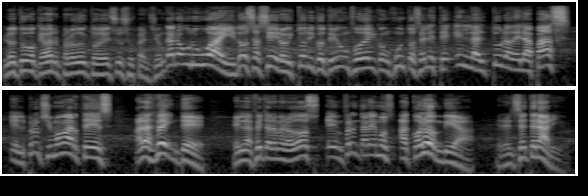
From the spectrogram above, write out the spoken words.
lo tuvo que ver producto de su suspensión. Ganó Uruguay 2 a 0, histórico triunfo del conjunto celeste en la altura de La Paz. El próximo martes a las 20, en la fecha número 2, enfrentaremos a Colombia en el centenario.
